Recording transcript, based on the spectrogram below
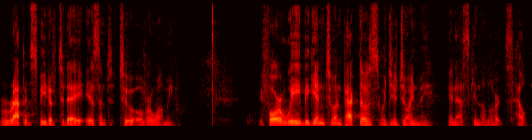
rapid speed of today isn't too overwhelming. Before we begin to unpack those, would you join me in asking the Lord's help?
